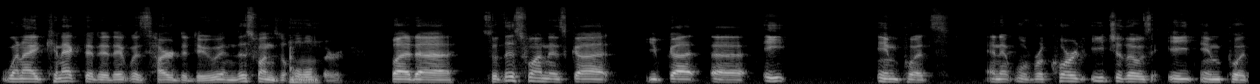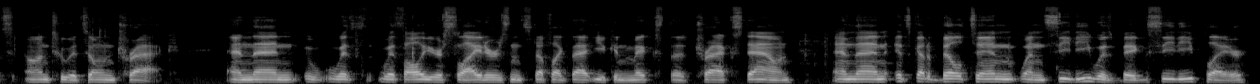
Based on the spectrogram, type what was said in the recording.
when I connected it, it was hard to do, and this one's mm-hmm. older. But uh, so this one has got you've got uh, eight inputs, and it will record each of those eight inputs onto its own track. And then with with all your sliders and stuff like that, you can mix the tracks down and then it's got a built-in when CD was big CD player,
